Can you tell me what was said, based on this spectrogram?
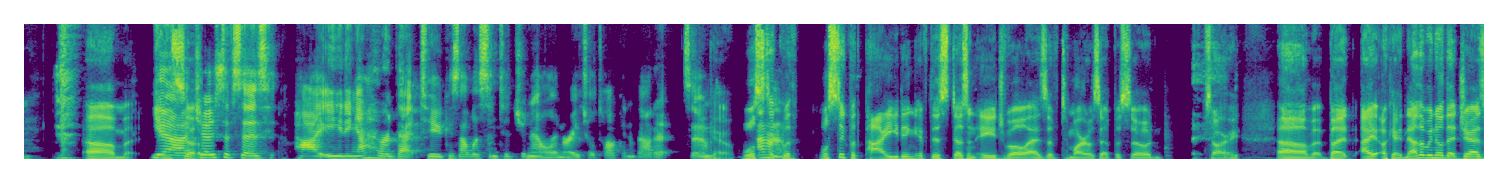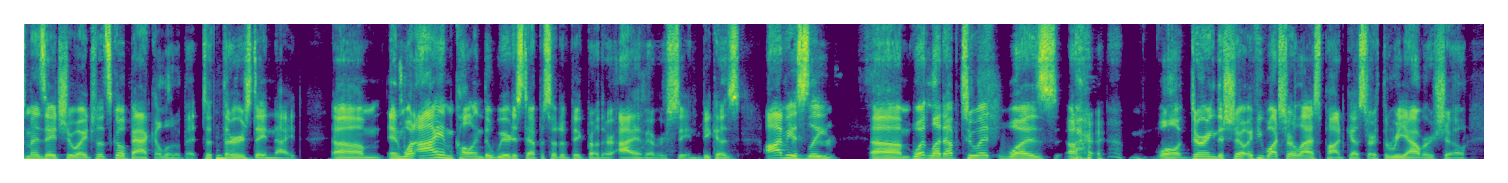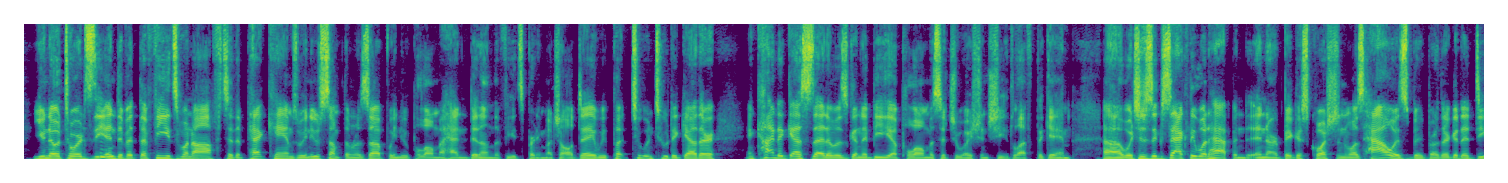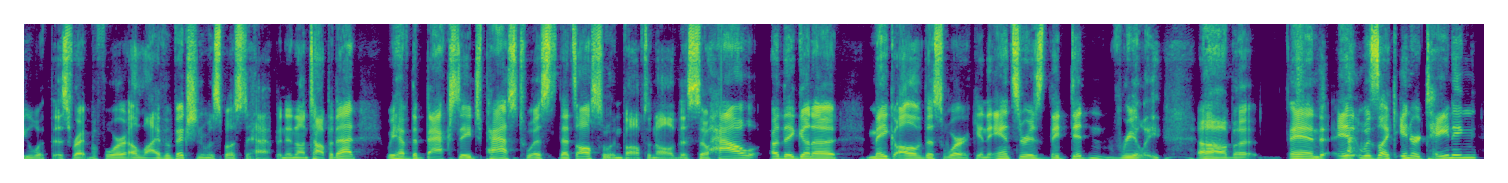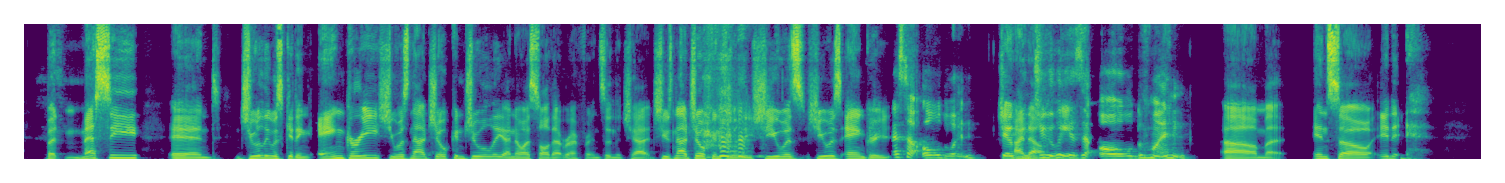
Um. Yeah, so- Joseph says pie eating. I heard that too because I listened to Janelle and Rachel talking about it. So Okay. We'll I stick with we'll stick with pie eating if this doesn't age well as of tomorrow's episode. Sorry. Um, but I okay, now that we know that Jasmine is HOH, let's go back a little bit to Thursday night. Um, and what I am calling the weirdest episode of Big Brother I have ever seen, because obviously Mhm. Um, what led up to it was, uh, well, during the show, if you watched our last podcast, our three hour show, you know, towards the end of it, the feeds went off to the pet cams. We knew something was up. We knew Paloma hadn't been on the feeds pretty much all day. We put two and two together and kind of guessed that it was going to be a Paloma situation. She'd left the game, uh, which is exactly what happened. And our biggest question was, how is Big Brother going to deal with this right before a live eviction was supposed to happen? And on top of that, we have the backstage pass twist that's also involved in all of this. So, how are they going to make all of this work? And the answer is they didn't really. Uh, but and it was like entertaining, but messy. And Julie was getting angry. She was not joking, Julie. I know I saw that reference in the chat. She was not joking, Julie. She was she was angry. that's an old one. Joking. Julie is an old one. Um, and so it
